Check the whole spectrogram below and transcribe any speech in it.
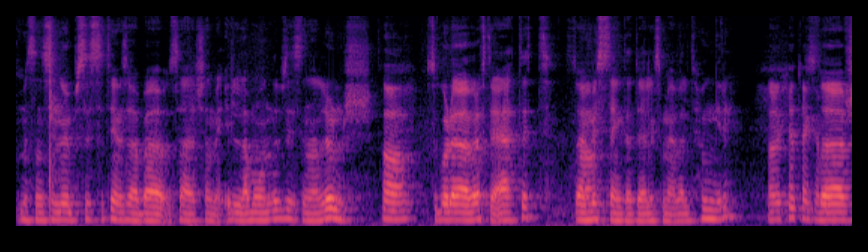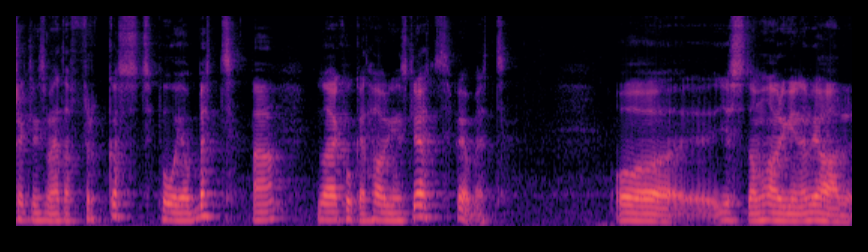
Men sen så nu på sista tiden så har jag börjat så här, känna mig illamående precis innan lunch. Ja. Så går det över efter jag ätit. Så jag Ja. har misstänkt att jag liksom är väldigt hungrig. ja, det kan jag tänka Så då har jag försökt liksom äta frukost på jobbet. Ja. Då har jag kokat havregrynsgröt på jobbet. Och just de havregrynen vi har,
